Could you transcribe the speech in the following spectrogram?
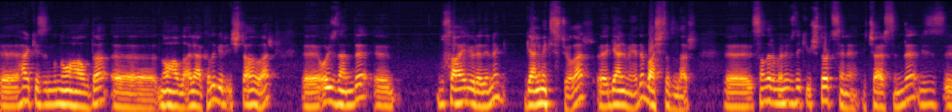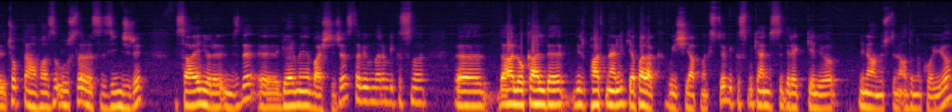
E, herkesin bu know-how'da e, know-how'la alakalı bir iştahı var. E, o yüzden de e, bu sahil yörelerine gelmek istiyorlar. ve gelmeye de başladılar. Ee, sanırım önümüzdeki 3-4 sene içerisinde biz e, çok daha fazla uluslararası zinciri sahil yörelerimizde görmeye başlayacağız. Tabii bunların bir kısmı daha lokalde bir partnerlik yaparak bu işi yapmak istiyor. Bir kısmı kendisi direkt geliyor, binanın üstüne adını koyuyor.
